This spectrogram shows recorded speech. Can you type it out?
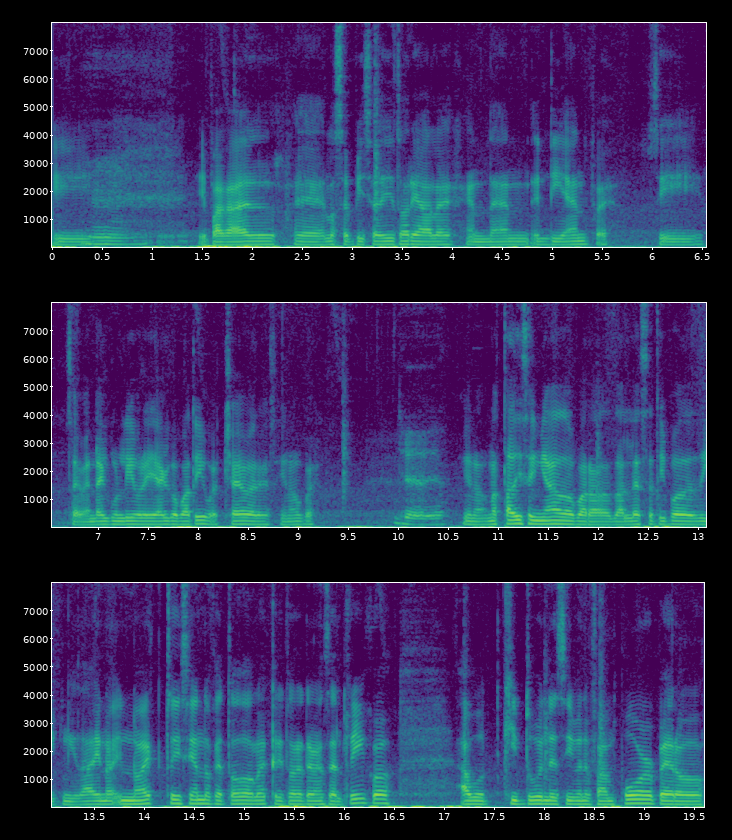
y, Mm. y pagar los servicios editoriales and then in the end pues si se vende algún libro y algo para ti pues chévere, si no pues Yeah, yeah. you know, no está diseñado para darle ese tipo de dignidad. Y no, y no estoy diciendo que todos los escritores deben ser ricos. I would keep doing this even if I'm poor, pero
